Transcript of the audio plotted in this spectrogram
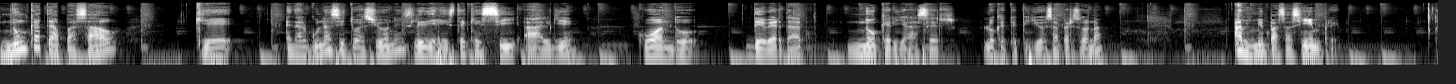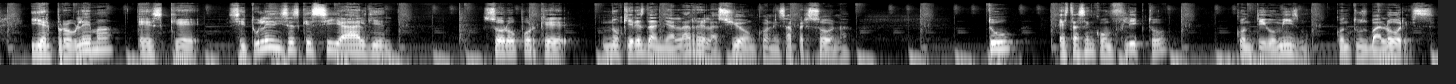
¿Nunca te ha pasado que en algunas situaciones le dijiste que sí a alguien cuando de verdad no quería hacer lo que te pidió esa persona? A mí me pasa siempre. Y el problema es que si tú le dices que sí a alguien solo porque no quieres dañar la relación con esa persona, tú estás en conflicto contigo mismo, con tus valores.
